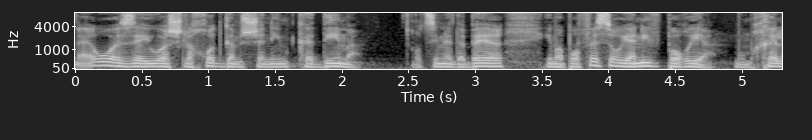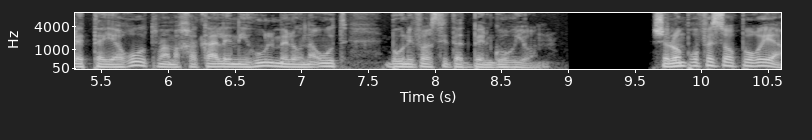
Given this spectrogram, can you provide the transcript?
לאירוע הזה יהיו השלכות גם שנים קדימה. רוצים לדבר עם הפרופסור יניב פוריה, מומחה לתיירות מהמחלקה לניהול מלונאות באוניברסיטת בן גוריון. שלום פרופסור פוריה.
